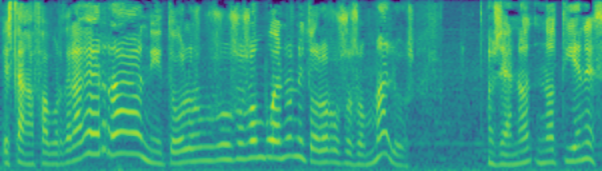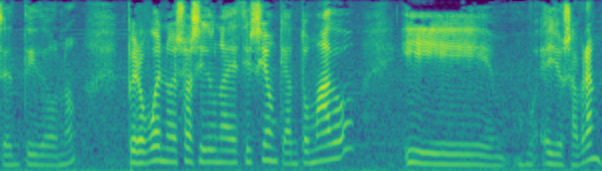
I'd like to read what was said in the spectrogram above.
están a favor de la guerra, ni todos los rusos son buenos, ni todos los rusos son malos. O sea, no, no tiene sentido, ¿no? Pero bueno, eso ha sido una decisión que han tomado y ellos sabrán.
